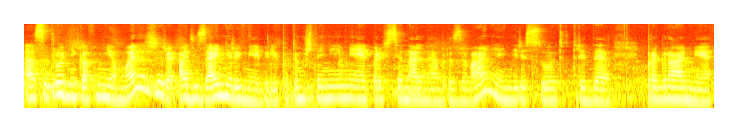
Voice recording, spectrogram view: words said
а, сотрудников не менеджеры, а дизайнеры мебели, потому что они имеют профессиональное образование, они рисуют в 3D программе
